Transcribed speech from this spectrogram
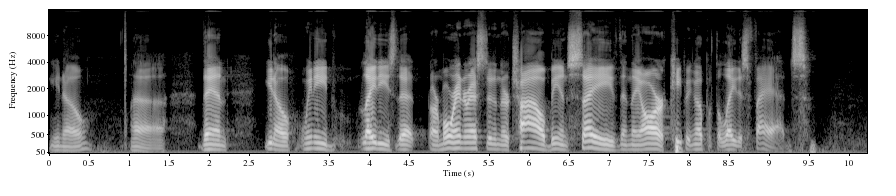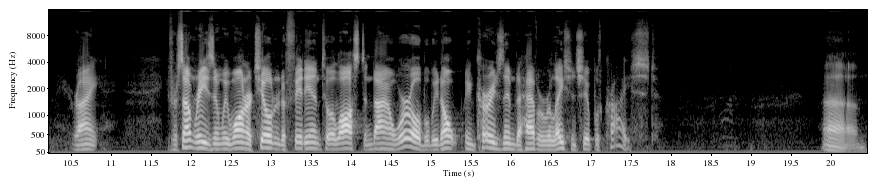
You know, uh, then you know we need ladies that are more interested in their child being saved than they are keeping up with the latest fads. Right? For some reason, we want our children to fit into a lost and dying world, but we don't encourage them to have a relationship with Christ. Um,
